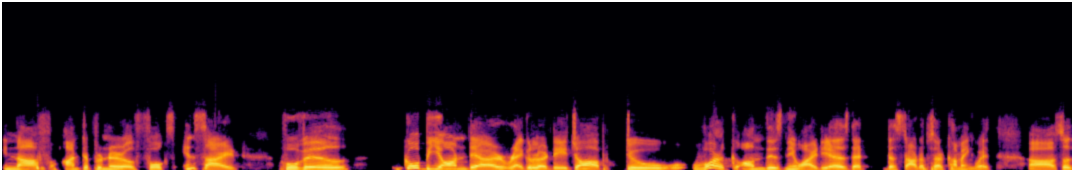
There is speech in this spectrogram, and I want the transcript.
enough entrepreneurial folks inside who will go beyond their regular day job to work on these new ideas that the startups are coming with. Uh, so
